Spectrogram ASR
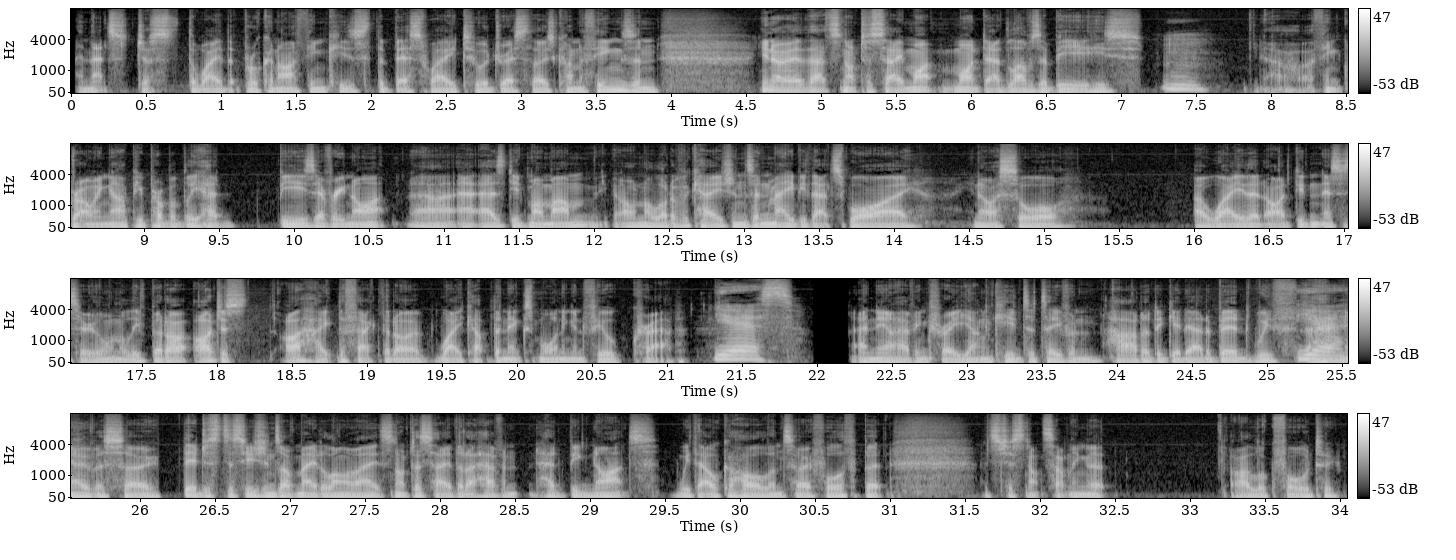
And that's just the way that Brooke and I think is the best way to address those kind of things. And, you know, that's not to say my, my dad loves a beer. He's, uh, I think growing up, he probably had beers every night, uh, as did my mum on a lot of occasions. And maybe that's why, you know, I saw a way that I didn't necessarily want to live. But I, I just, I hate the fact that I wake up the next morning and feel crap. Yes. And now having three young kids, it's even harder to get out of bed with a hangover. So they're just decisions I've made along the way. It's not to say that I haven't had big nights with alcohol and so forth, but it's just not something that I look forward to.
